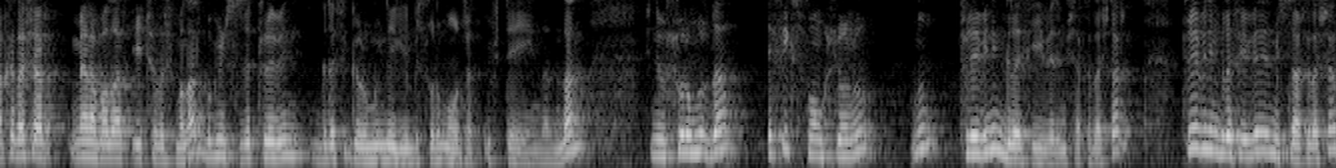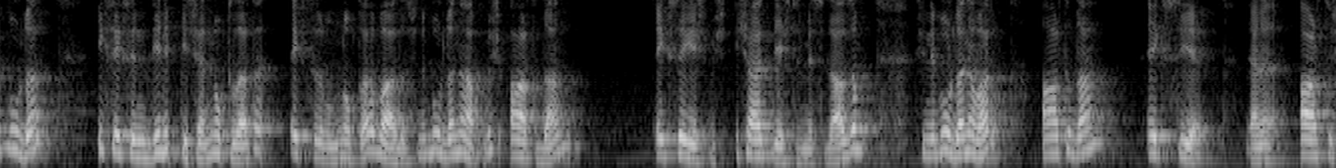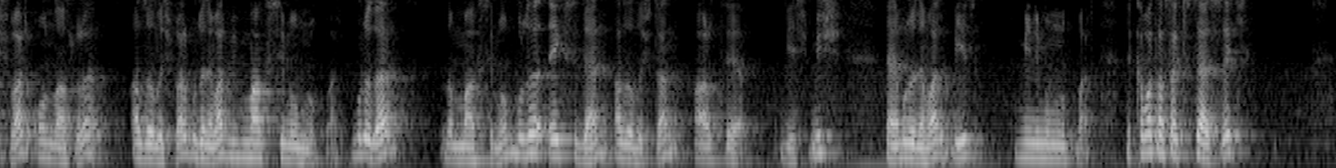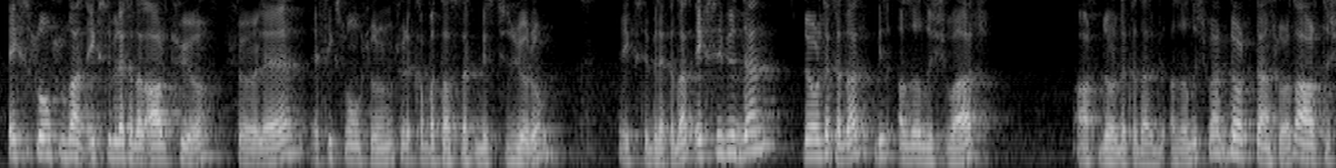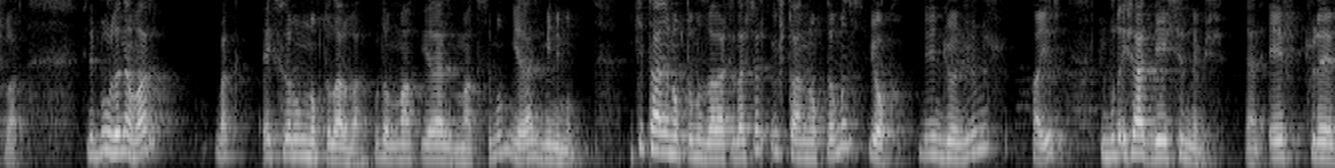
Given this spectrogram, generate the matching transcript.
Arkadaşlar merhabalar, iyi çalışmalar. Bugün size türevin grafik yorumuyla ilgili bir sorum olacak 3D yayınlarından. Şimdi bu sorumuzda fx fonksiyonunun türevinin grafiği verilmiş arkadaşlar. Türevinin grafiği verilmişse arkadaşlar burada x eksenini delip geçen noktalarda ekstremum noktalar vardır. Şimdi burada ne yapmış? Artıdan eksiye geçmiş. İşaret değiştirmesi lazım. Şimdi burada ne var? Artıdan eksiye. Yani artış var. Ondan sonra azalış var. Burada ne var? Bir maksimumluk var. Burada da burada maksimum. Burada eksiden, azalıştan artıya geçmiş. Yani burada ne var? Bir minimumluk var. E, kaba taslak çizersek eksi sonsuzdan eksi 1'e kadar artıyor. Şöyle fx fonksiyonunu şöyle kaba taslak bir çiziyorum. Eksi 1'e kadar. Eksi 1'den 4'e kadar bir azalış var. Artı 4'e kadar bir azalış var. 4'ten sonra da artış var. Şimdi burada ne var? Bak ekstremum noktalar var. Burada mak- yerel maksimum, yerel minimum. İki tane noktamız var arkadaşlar. Üç tane noktamız yok. Birinci öncülümüz hayır. Çünkü burada işaret değiştirmemiş. Yani f türev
